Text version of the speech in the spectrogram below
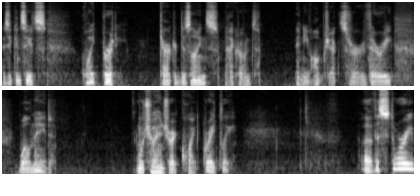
As you can see, it's quite pretty. Character designs, background, any objects are very well made, which I enjoy quite greatly. Uh, the story,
